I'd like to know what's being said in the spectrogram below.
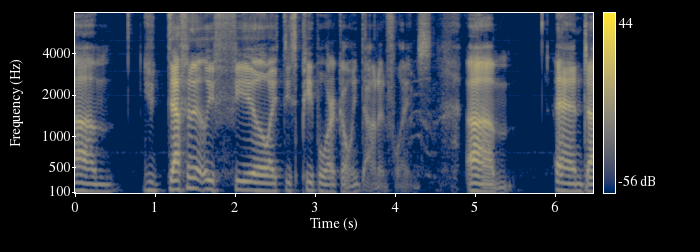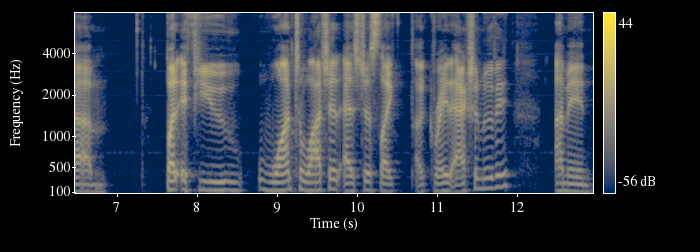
Um, you definitely feel like these people are going down in flames. Um, and um, but if you want to watch it as just like a great action movie, I mean,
